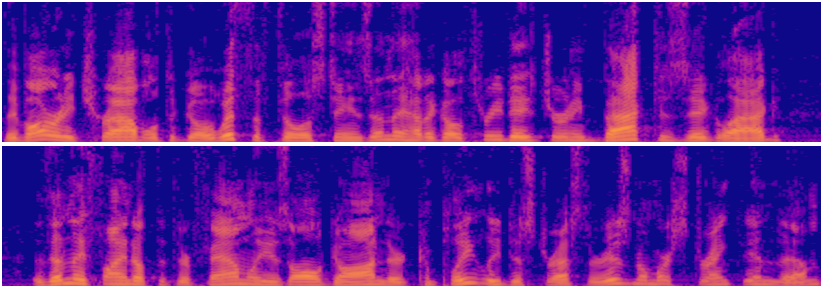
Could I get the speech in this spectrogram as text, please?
They've already traveled to go with the Philistines. Then they had to go three days' journey back to Ziklag. Then they find out that their family is all gone. They're completely distressed. There is no more strength in them.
